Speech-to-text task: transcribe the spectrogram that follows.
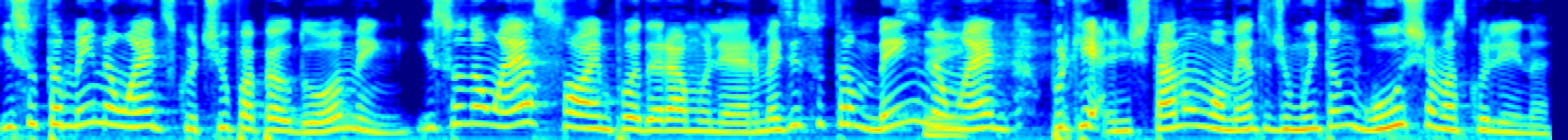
Isso também não é discutir o papel do homem. Isso não é só empoderar a mulher, mas isso também Sim. não é. Porque a gente tá num momento de muita angústia masculina.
